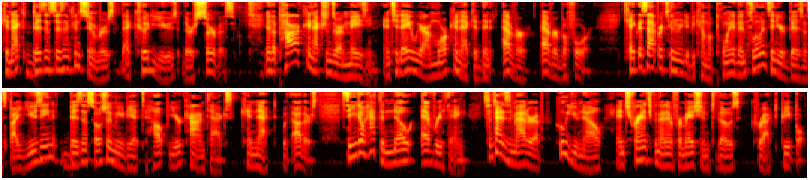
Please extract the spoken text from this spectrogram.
Connect businesses and consumers that could use their service. You know, the power of connections are amazing, and today we are more connected than ever, ever before. Take this opportunity to become a point of influence in your business by using business social media to help your contacts connect with others. See, you don't have to know everything. Sometimes it's a matter of who you know and transferring that information to those correct people.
